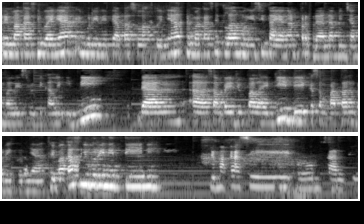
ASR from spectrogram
Terima kasih banyak Ibu Riniti atas waktunya. Terima kasih telah mengisi tayangan perdana Bincang Bali Sruti kali ini dan uh, sampai jumpa lagi di kesempatan berikutnya. Terima kasih Bu Riniti. Terima kasih Om Santi.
